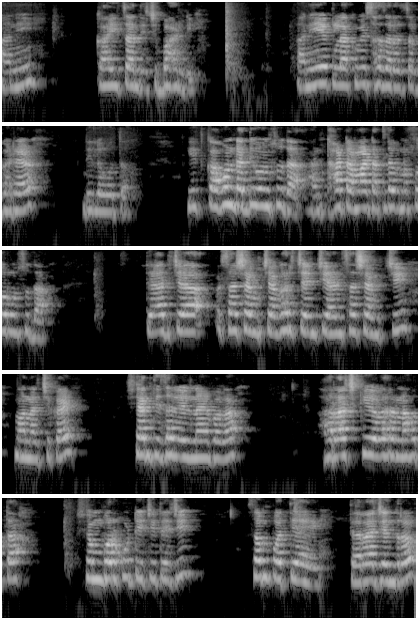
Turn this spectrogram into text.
आणि काही चांदीची भांडी. आणि एक लाख वीस हजाराचं घड्याळ दिलं होतं. इतका हुंडा देऊन सुद्धा आणि थाटामाटात लग्न करून सुद्धा त्यांच्या सशांकच्या घरच्यांची आणि सशांकची मनाची काय शांती झालेली नाही बघा. हा राजकीय घराणा होता. शंभर कोटीची त्याची संपत्ती आहे. त्या राजेंद्र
